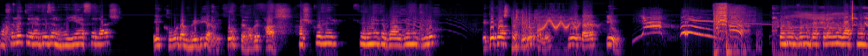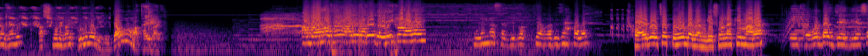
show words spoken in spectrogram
আসলে তো এরা দুজন হইয়া আছে লাশ। এই খবরটা মিডিয়াতে করতে হবে ফাঁস ফাঁস করলে ছেলেমেয়েকে বাড়বে না কেউ এতে রাস্তা বেরো ফলে বিয়েটা টিউ না মাথায় বাড়ি। আমার মাথায় বাড়ি এই করা নাই। বলেন না স্যার বিপক্ষে আমরা দুজন পালাই। সবাই বলছে তুমি বাগান গেছো নাকি মারা? এই খবরটা যে দিয়েছে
